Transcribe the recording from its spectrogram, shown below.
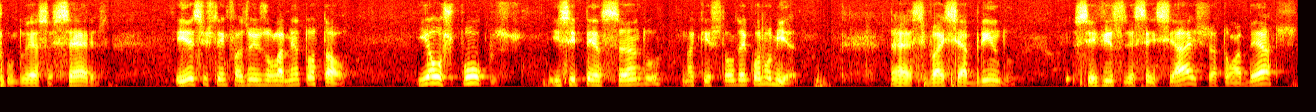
com doenças sérias. Esses têm que fazer o isolamento total. E aos poucos, ir se pensando na questão da economia. É, se vai se abrindo serviços essenciais, já estão abertos,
